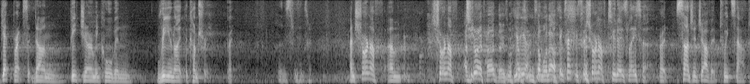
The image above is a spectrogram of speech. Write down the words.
get Brexit done, beat Jeremy Corbyn, reunite the country. Right? Those three things, right? And sure enough, um, sure enough, I'm two, sure I've heard those words yeah, yeah, from someone else. Exactly. So sure enough, two days later, right, Sajid Javid tweets out,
